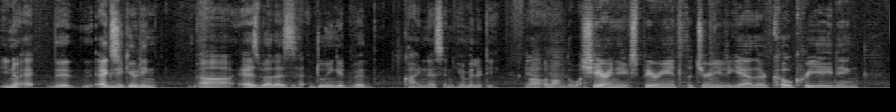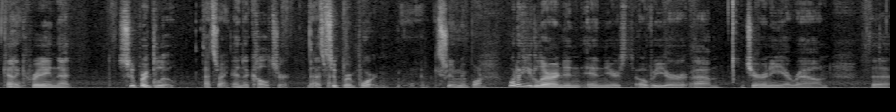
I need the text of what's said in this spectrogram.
you know e- the executing uh, as well as doing it with kindness and humility Yeah. uh, along the way. Sharing the experience, the journey together, co-creating, kind of Yeah. creating that super glue That's right. in the culture. That's, That's right. super important. Extremely important. What have you learned in, in your over your um, journey around the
